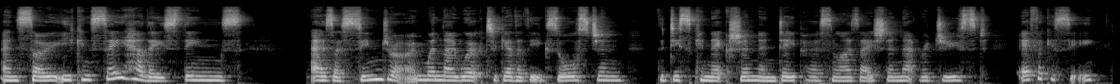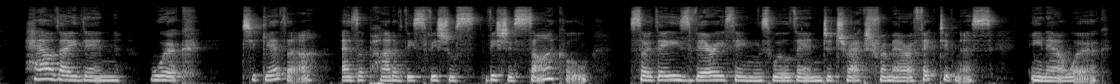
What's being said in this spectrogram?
And so you can see how these things as a syndrome, when they work together, the exhaustion, the disconnection and depersonalization and that reduced efficacy, how they then work together as a part of this vicious, vicious cycle. So these very things will then detract from our effectiveness in our work,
